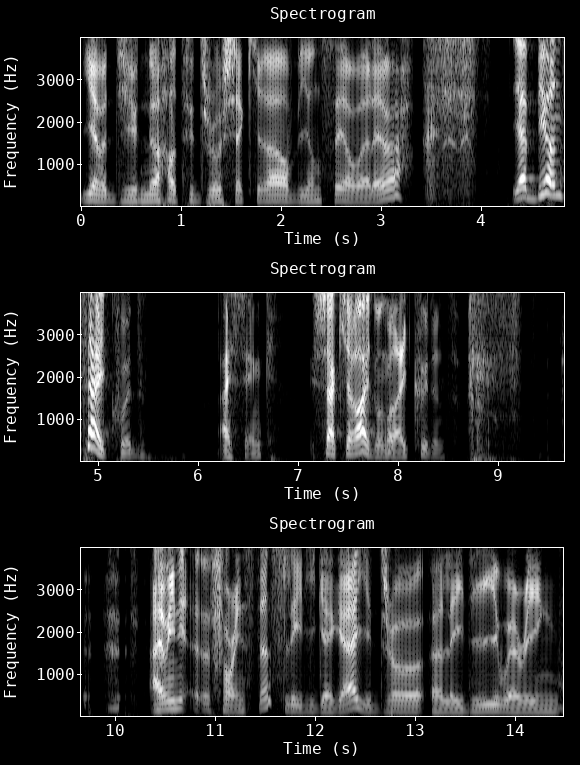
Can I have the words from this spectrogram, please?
Yeah, but do you know how to draw Shakira or Beyonce or whatever? Yeah, Beyonce I could, I think. Shakira I don't Well, know. I couldn't. I mean, uh, for instance, Lady Gaga, you draw a lady wearing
